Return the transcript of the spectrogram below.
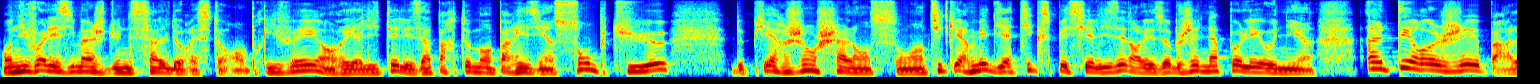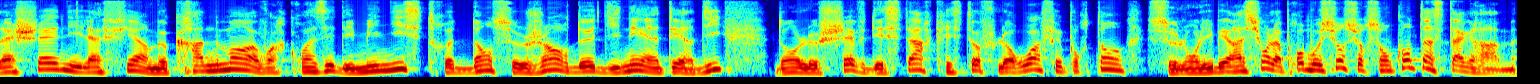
On y voit les images d'une salle de restaurant privé. En réalité, les appartements parisiens somptueux de Pierre-Jean Chalençon, antiquaire médiatique spécialisé dans les objets napoléoniens. Interrogé par la chaîne, il affirme crânement avoir croisé des mini dans ce genre de dîner interdit dont le chef des stars, Christophe Leroy, fait pourtant, selon Libération, la promotion sur son compte Instagram.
